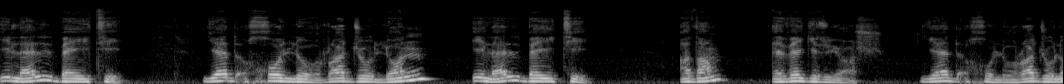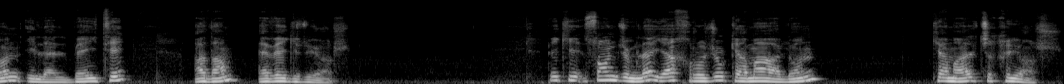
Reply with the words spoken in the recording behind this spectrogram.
İlel beyti. Yedhulu raculun ilel beyti. Adam eve giriyor. Yedhulu raculun ilel beyti. Adam eve giriyor. Peki son cümle yahrucu kemalun. Kemal çıkıyor.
